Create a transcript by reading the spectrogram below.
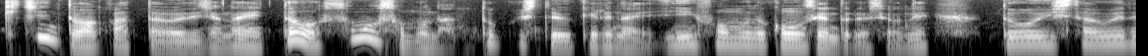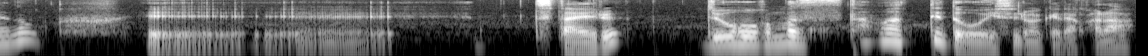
きちんと分かった上でじゃないとそもそも納得して受けれないインフォームドコンセントですよね。同意した上での、えー、伝える。情報がまず伝わって同意するわけだから。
